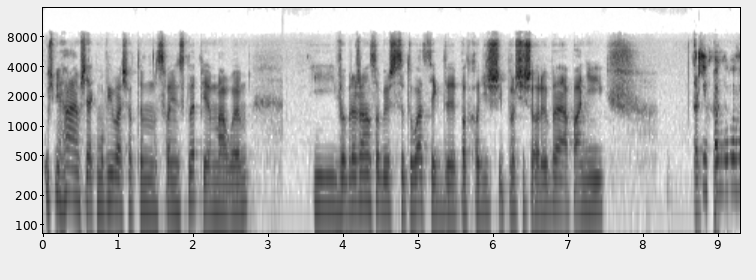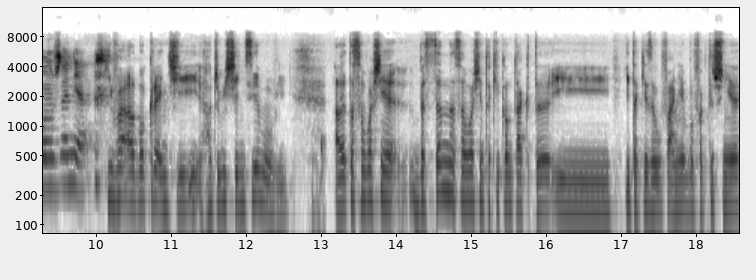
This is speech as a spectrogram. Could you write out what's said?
Uśmiechałem się, jak mówiłaś o tym swoim sklepie małym i wyobrażałem sobie już sytuację, gdy podchodzisz i prosisz o rybę, a pani tak kiwa głową, że nie. Kiwa albo kręci i oczywiście nic nie mówi. Ale to są właśnie, bezcenne są właśnie takie kontakty i, i takie zaufanie, bo faktycznie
